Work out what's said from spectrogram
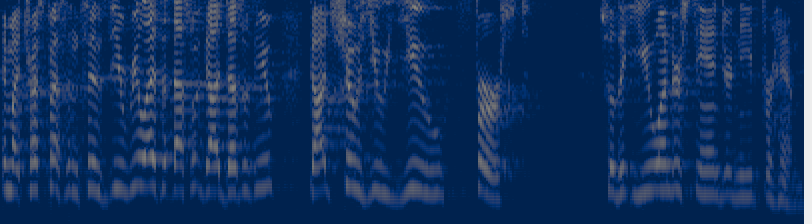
in my trespasses and sins. Do you realize that that's what God does with you? God shows you you first so that you understand your need for Him.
